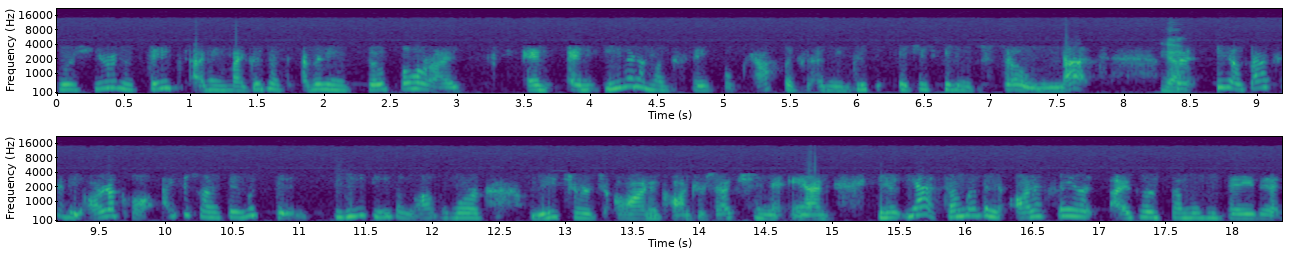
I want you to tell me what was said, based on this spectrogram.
Whereas here in the states, I mean, my goodness, everything is so polarized, and and even amongst faithful Catholics, I mean, this, it's just getting so nuts. Yeah. But you know, back to the article, I just want to say, look, we need a lot more research on contraception, and you know, yeah, some women, honestly, I've heard some women say that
